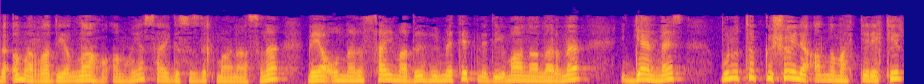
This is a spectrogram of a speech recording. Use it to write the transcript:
ve Ömer radıyallahu anhuya saygısızlık manasına veya onları saymadığı, hürmet etmediği manalarına gelmez. Bunu tıpkı şöyle anlamak gerekir.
